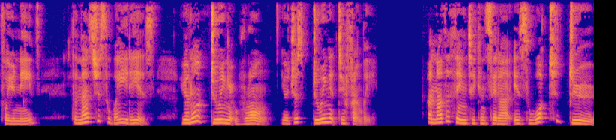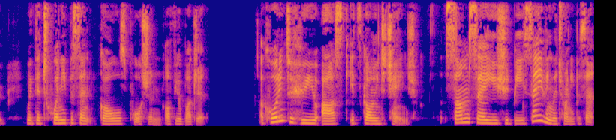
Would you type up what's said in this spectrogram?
for your needs, then that's just the way it is. You're not doing it wrong. You're just doing it differently. Another thing to consider is what to do with the 20% goals portion of your budget. According to who you ask, it's going to change. Some say you should be saving the 20%.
